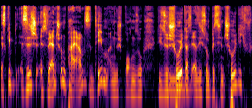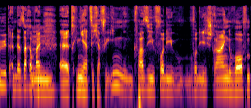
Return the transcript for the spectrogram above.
Es gibt, es ist, es werden schon ein paar ernste Themen angesprochen, so diese mhm. Schuld, dass er sich so ein bisschen schuldig fühlt an der Sache, mhm. weil äh, Trini hat sich ja für ihn quasi vor die vor die Strahlen geworfen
